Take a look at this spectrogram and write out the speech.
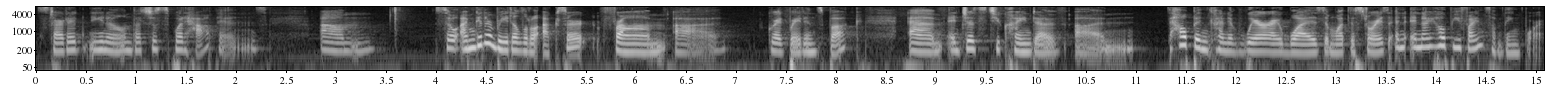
started you know that's just what happens. Um, so i'm going to read a little excerpt from uh, gregg braden's book um, and just to kind of um, help in kind of where I was and what the story is. And, and I hope you find something for it.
